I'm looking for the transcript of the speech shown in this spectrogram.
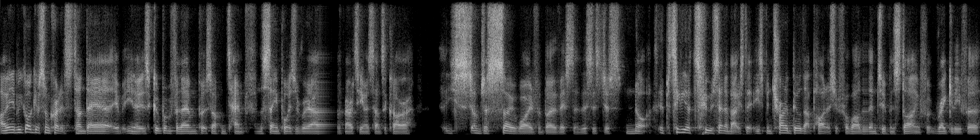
I mean, we've got to give some credit to Tondela. You know, it's a good one for them. Puts up in tenth, and the same points as Real Maritimo and Santa Clara. I'm just so worried for Boavista. This is just not, particularly the two centre backs that he's been trying to build that partnership for a while. Them two have been starting for regularly for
